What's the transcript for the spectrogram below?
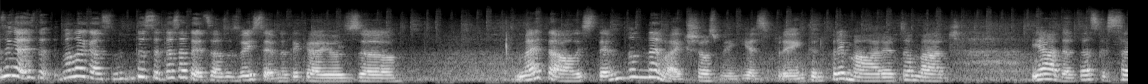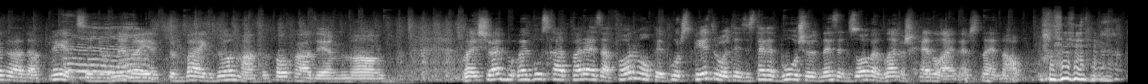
Es- man liekas, nu, tas, tas attiecās uz visiem, ne tikai uz uh, metālistiem. Nu, nevajag šausmīgi iespringt. Primāri ir tomēr jādara tas, kas sagādā prieciņu, nevajag tur baigi domāt par kaut kādiem. Uh, Vai, vai, vai būs kāda pareizā formula, pie kuras pieturoties? Es tagad būšu, nezinu, Zvaigznes Lemeša headliners. Nē, nav.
